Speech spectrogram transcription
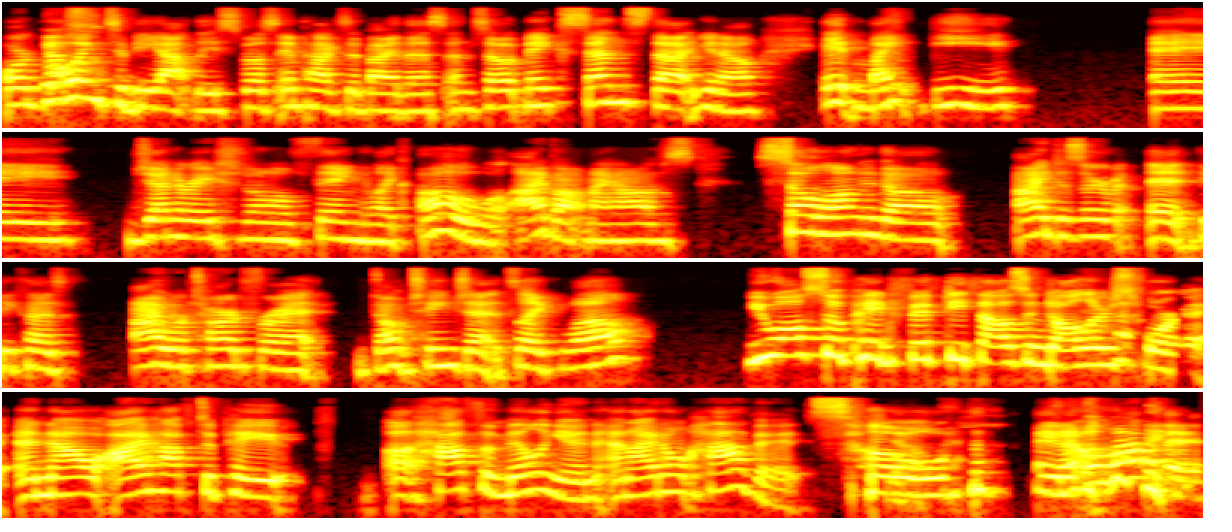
or yes. going to be at least most impacted by this. And so it makes sense that, you know, it might be a generational thing like, oh, well, I bought my house so long ago. I deserve it because I worked hard for it. Don't change it. It's like, well, you also paid $50,000 for it. And now I have to pay a half a million and I don't have it. So, yeah. you know, have it.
